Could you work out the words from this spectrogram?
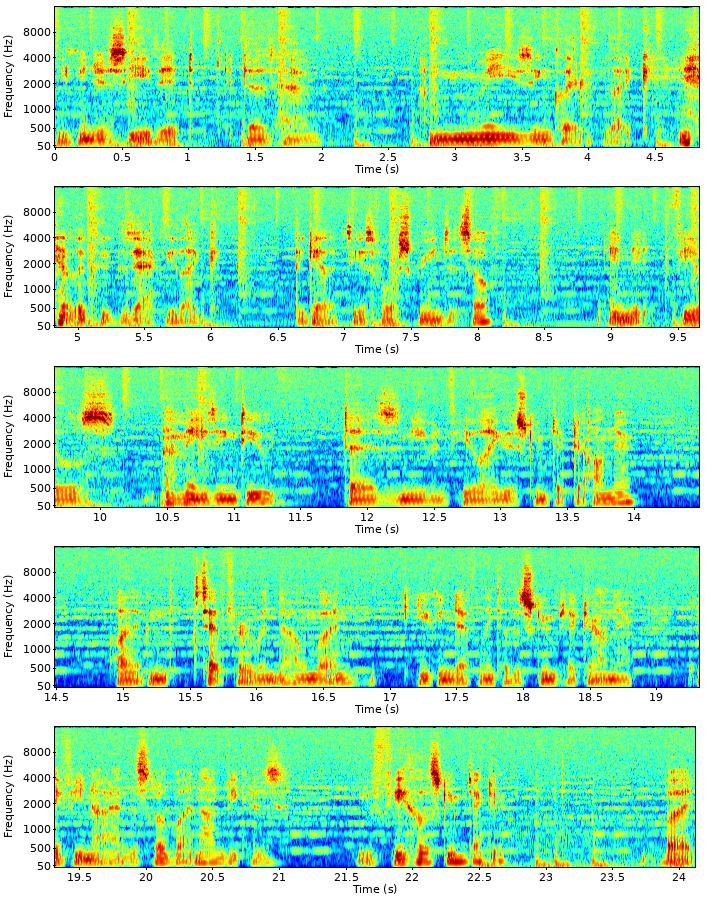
you can just see that it does have amazing clarity like it looks exactly like the Galaxy S4 screens itself and it feels amazing too. It doesn't even feel like there's screen protector on there except for when the home button you can definitely tell the screen protector on there if you not have this little button on because you feel the screen protector. But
